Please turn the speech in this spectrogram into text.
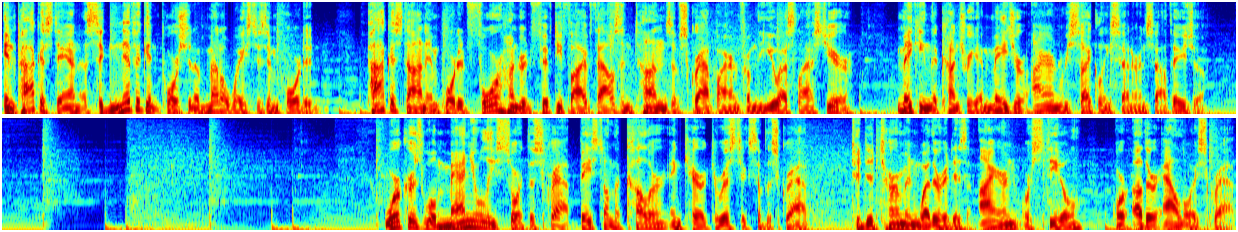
In Pakistan, a significant portion of metal waste is imported, Pakistan imported 455,000 tons of scrap iron from the U.S. last year, making the country a major iron recycling center in South Asia. Workers will manually sort the scrap based on the color and characteristics of the scrap to determine whether it is iron or steel or other alloy scrap.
